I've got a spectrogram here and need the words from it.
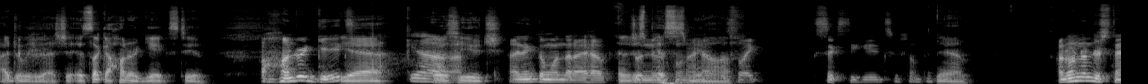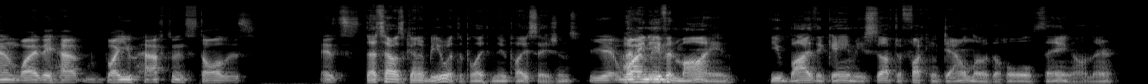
I deleted that shit. It's like a hundred gigs too. A hundred gigs. Yeah, God. it was huge. I think the one that I have, And it just pisses I me have, off. is like sixty gigs or something. Yeah, I don't understand why they have why you have to install this. It's that's how it's gonna be with the play, new PlayStations. yeah. Well, I mean, even mine. You buy the game, you still have to fucking download the whole thing on there.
